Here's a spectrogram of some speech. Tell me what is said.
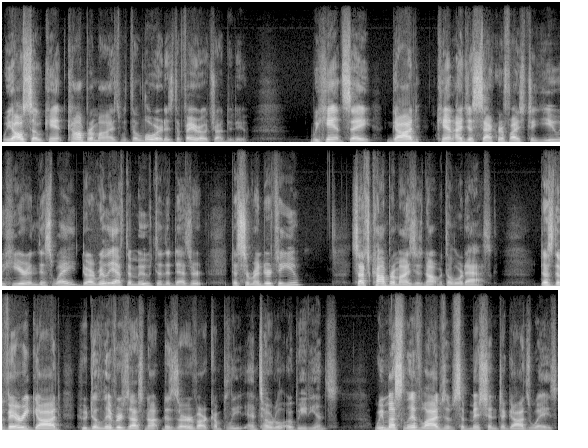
We also can't compromise with the Lord as the Pharaoh tried to do. We can't say, God, can't I just sacrifice to you here in this way? Do I really have to move to the desert to surrender to you? Such compromise is not what the Lord asks. Does the very God who delivers us not deserve our complete and total obedience? We must live lives of submission to God's ways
